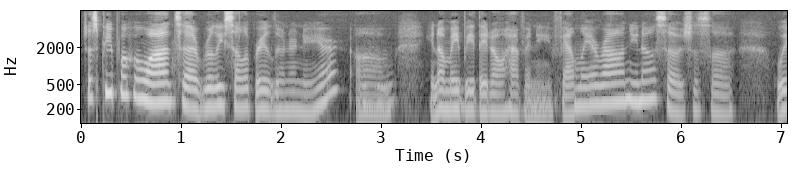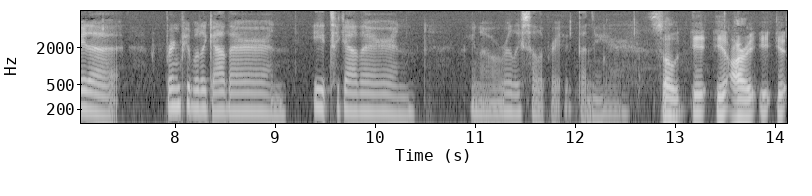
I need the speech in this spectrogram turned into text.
just people who want to really celebrate Lunar New Year. Um, You know, maybe they don't have any family around, you know, so it's just a way to bring people together and eat together and you know really celebrate the New Year. So, i i are i-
